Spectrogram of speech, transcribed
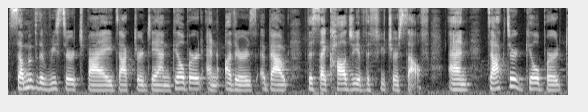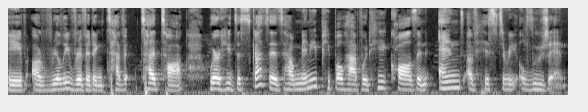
some of the research by Dr. Dan Gilbert and others about the psychology of the future self. And Dr. Gilbert gave a really riveting TED talk where he discusses how many people have what he calls an end of history illusion,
